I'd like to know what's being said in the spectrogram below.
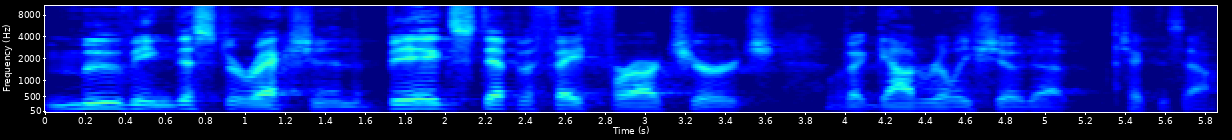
moving this direction. A big step of faith for our church, but God really showed up. Check this out.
